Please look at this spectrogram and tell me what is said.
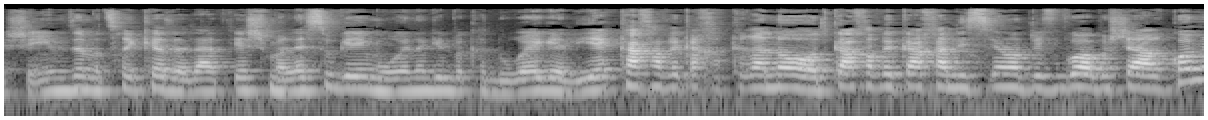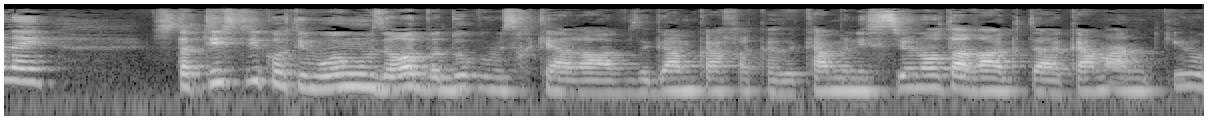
שאם זה מצחיק כזה, לדעת, יש מלא סוגי הימורים נגיד בכדורגל, יהיה ככה וככה קרנות, ככה וככה ניסיונות לפגוע בשער, כל מיני סטטיסטיקות, הימורים מוזרות בדוק במשחקי הרעב, זה גם ככה כזה, כמה ניסיונות הרגת, כמה, כאילו,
